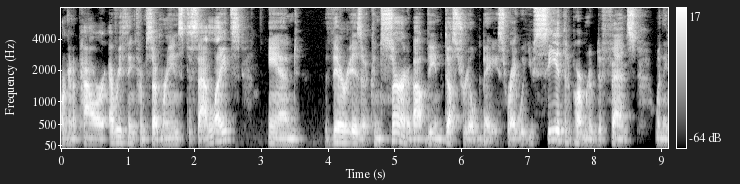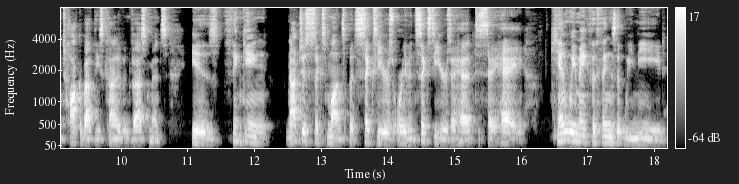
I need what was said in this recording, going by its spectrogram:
are going to power everything from submarines to satellites. And there is a concern about the industrial base, right? What you see at the Department of Defense when they talk about these kind of investments is thinking not just six months, but six years or even 60 years ahead to say, hey, can we make the things that we need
